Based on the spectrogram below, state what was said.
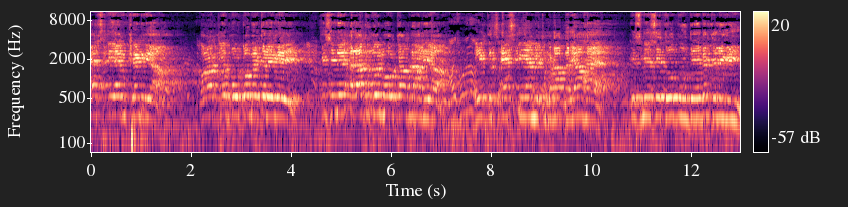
एसकेएम खेड़ गया। पार्टी वोटों में चले गए। किसी ने अलग कोई मोर्चा बना लिया। एक एसकेएम एक बड़ा दरिया है। इसमें से दो बूंदे इधर चली गई,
